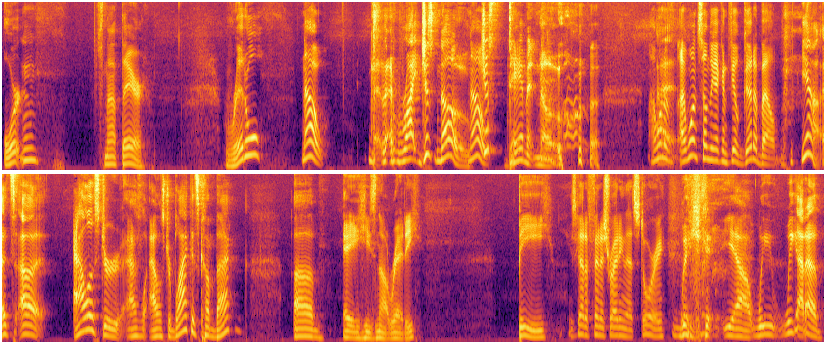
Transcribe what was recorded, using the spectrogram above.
Orton, it's not there. Riddle? No, right, just no. No. Just damn it, no. I want to. I want something I can feel good about. yeah, it's uh Aleister Al- Aleister Black has come back. Um A, he's not ready. B, He's got to finish writing that story. we yeah we we gotta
